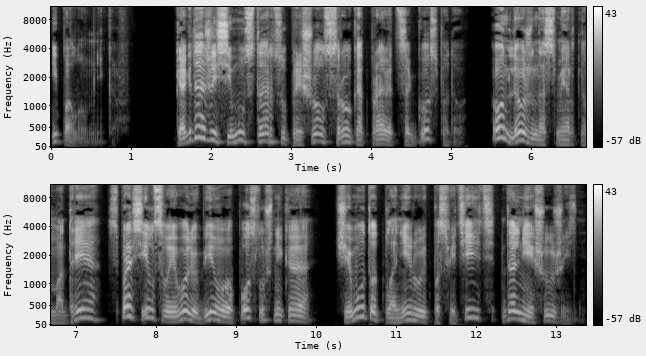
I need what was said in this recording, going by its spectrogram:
и паломников. Когда же сему старцу пришел срок отправиться к Господу, он, лежа на смертном одре, спросил своего любимого послушника, чему тот планирует посвятить дальнейшую жизнь.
